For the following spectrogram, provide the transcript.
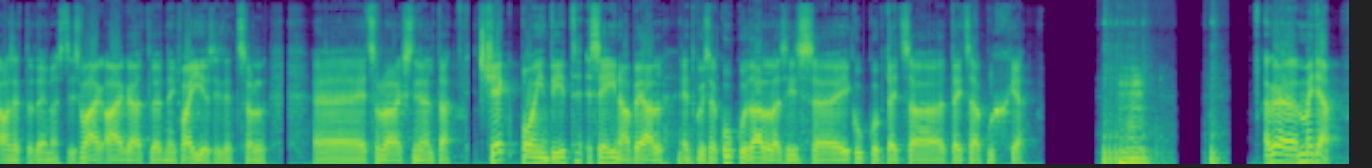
asetada ennast, siis aeg, aeg-ajalt lööd neid vaiasid, et sul, et sul oleks nii-öelda checkpoint'id seina peal, et kui sa kukud alla, siis ei kuku täitsa, täitsa põhja mm. -hmm. aga ma ei tea Äh,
